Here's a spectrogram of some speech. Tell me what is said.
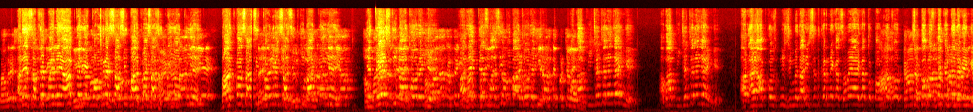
कांग्रेस अरे सबसे पहले आप करिए कांग्रेस शासित भाजपा शासित नहीं होती है। भाजपा शासित कांग्रेस शासित की बात नहीं है। ये देश की बात हो रही है। हर एक देशवासी की बात हो रही है। रास्ते पर अब आप पीछे चले जाएँगे। अब आप पीछे चले जाएँगे। और आपको अपनी ज़िम्मेदारी सिद्ध करने का समय आएगा तो कांग्रेस और सपा बसपा करने लगेंगे।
